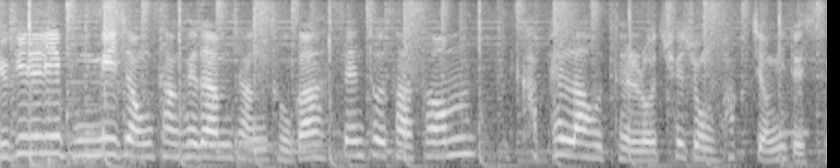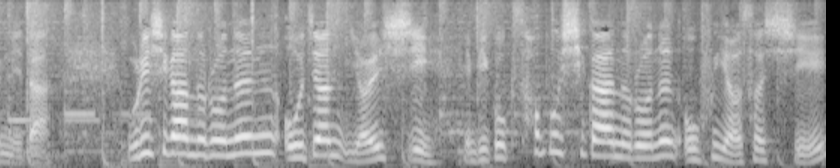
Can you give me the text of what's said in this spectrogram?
(6.12) 북미 정상회담 장소가 센토사 섬 카펠라 호텔로 최종 확정이 됐습니다. 우리 시간으로는 오전 10시, 미국 서부 시간으로는 오후 6시,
